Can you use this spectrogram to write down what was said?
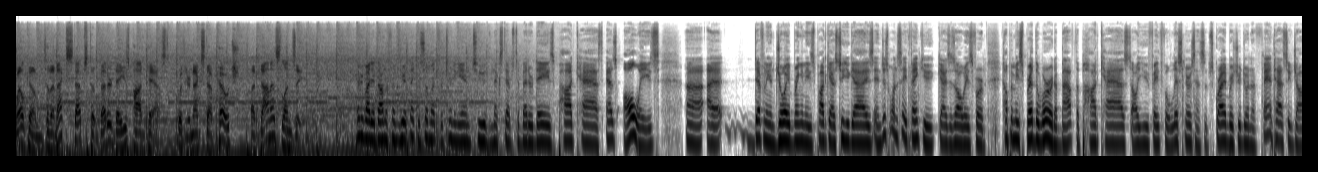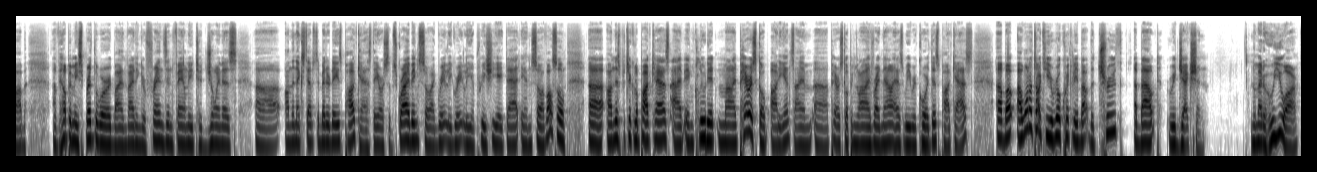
Welcome to the Next Steps to Better Days podcast with your Next Step coach, Adonis Lindsay. Everybody, Adonis Lindsay here. Thank you so much for tuning in to the Next Steps to Better Days podcast. As always, uh, I definitely enjoy bringing these podcasts to you guys and just want to say thank you guys as always for helping me spread the word about the podcast all you faithful listeners and subscribers you're doing a fantastic job of helping me spread the word by inviting your friends and family to join us uh, on the next steps to better days podcast they are subscribing so i greatly greatly appreciate that and so i've also uh, on this particular podcast i've included my periscope audience i am uh, periscoping live right now as we record this podcast. Uh, but I want to talk to you real quickly about the truth about rejection. No matter who you are,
